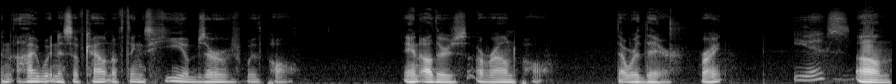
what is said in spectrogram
an eyewitness account of things he observed with Paul and others around Paul that were there, right? Yes. Um,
